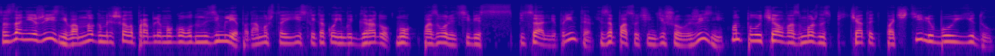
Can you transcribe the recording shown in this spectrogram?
Создание жизни во многом решало проблему голода на Земле, потому что если какой-нибудь городок мог позволить себе специальный принтер и запас очень дешевой жизни, он получал возможность печатать почти любую еду.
